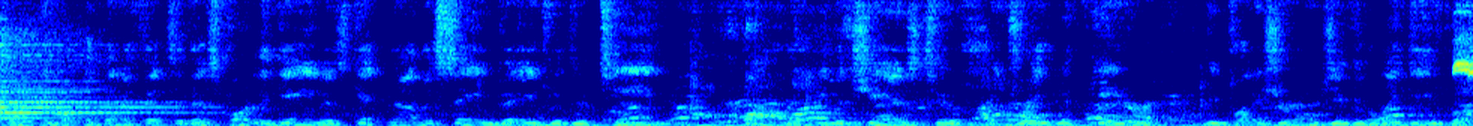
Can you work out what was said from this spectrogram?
important. One of the benefits of this part of the game is getting on the same page with your team while having the chance to hydrate with Gatorade. Replenish your energy for the late game push.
